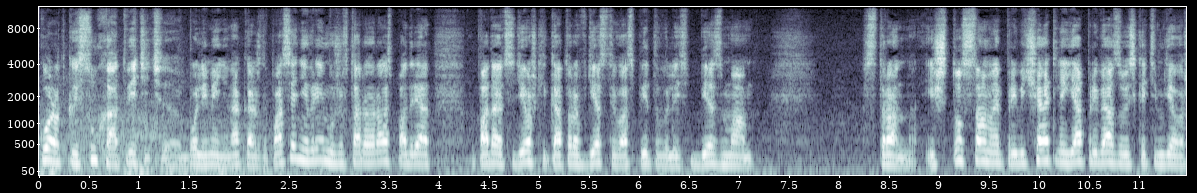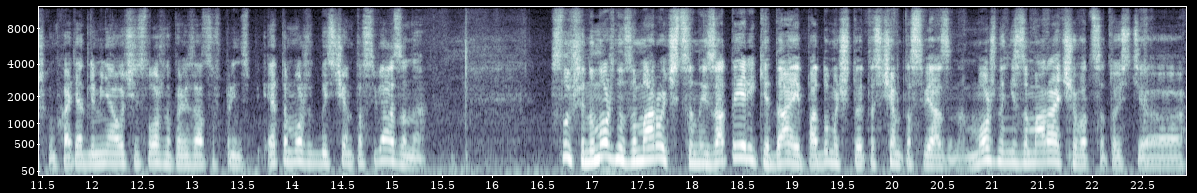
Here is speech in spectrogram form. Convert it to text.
коротко и сухо ответить э, более-менее на каждый. Последнее время уже второй раз подряд попадаются девушки, которые в детстве воспитывались без мам. Странно. И что самое примечательное, я привязываюсь к этим девушкам, хотя для меня очень сложно привязаться в принципе. Это может быть с чем-то связано, Слушай, ну можно заморочиться на эзотерике, да, и подумать, что это с чем-то связано. Можно не заморачиваться, то есть, э,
